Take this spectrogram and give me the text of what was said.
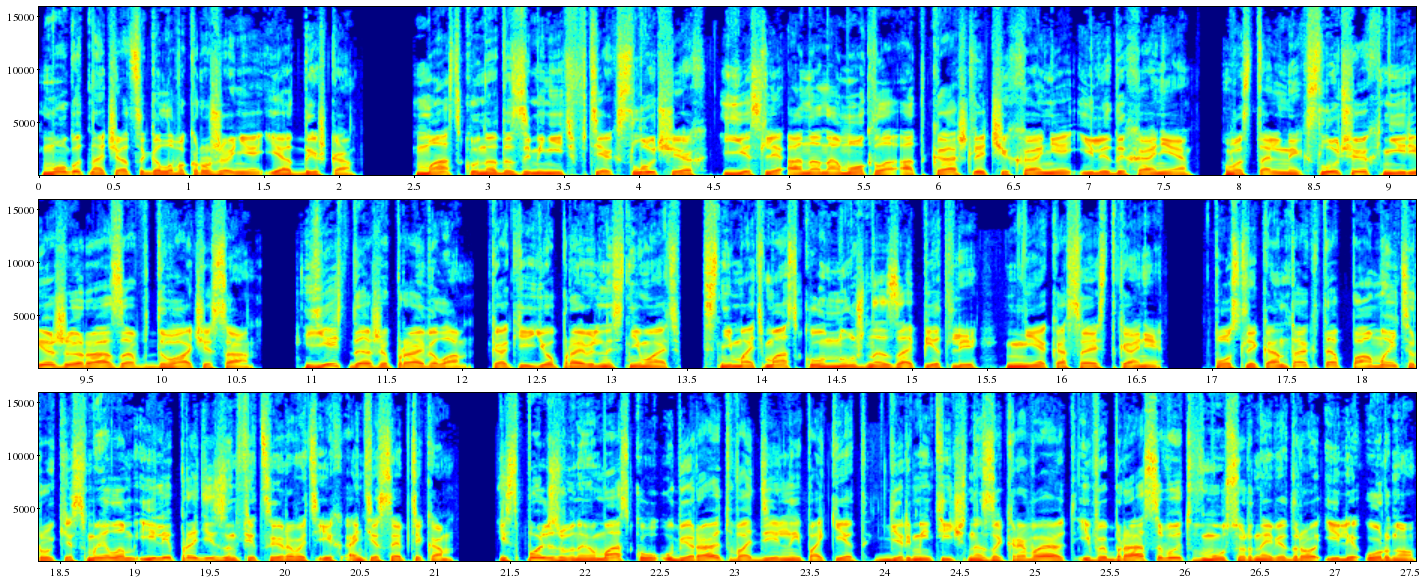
Могут начаться головокружение и отдышка. Маску надо заменить в тех случаях, если она намокла от кашля, чихания или дыхания. В остальных случаях не реже раза в 2 часа. Есть даже правило, как ее правильно снимать. Снимать маску нужно за петли, не касаясь ткани. После контакта помыть руки с мылом или продезинфицировать их антисептиком. Использованную маску убирают в отдельный пакет, герметично закрывают и выбрасывают в мусорное ведро или урну.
